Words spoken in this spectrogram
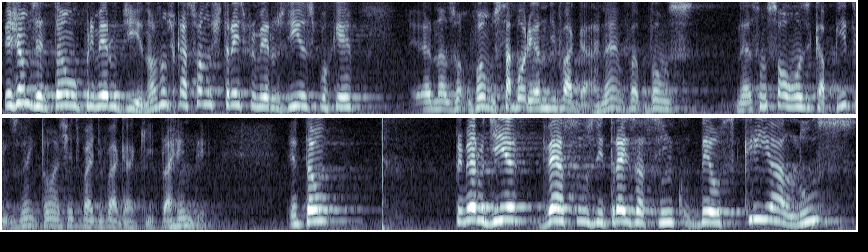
Vejamos então o primeiro dia. Nós vamos ficar só nos três primeiros dias, porque eh, nós vamos saboreando devagar, né? Vamos né? São só 11 capítulos, né? então a gente vai devagar aqui para render. Então, primeiro dia, versos de 3 a 5, Deus cria a luz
